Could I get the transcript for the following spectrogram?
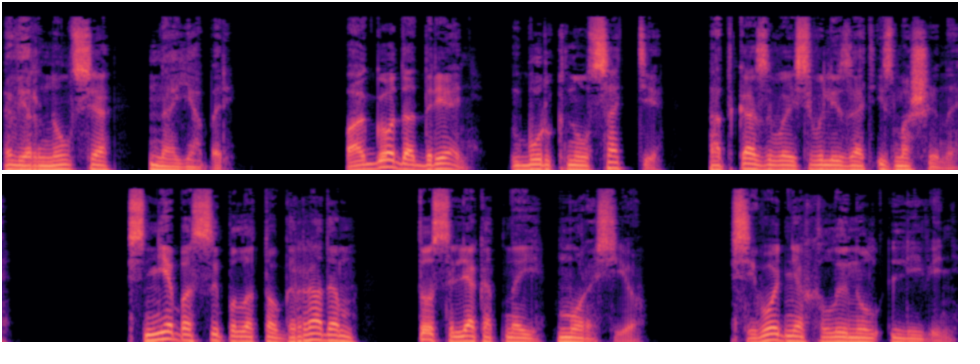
Вернулся ноябрь. «Погода дрянь», — буркнул Сатти, отказываясь вылезать из машины. С неба сыпало то градом, то слякотной моросью. Сегодня хлынул ливень.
